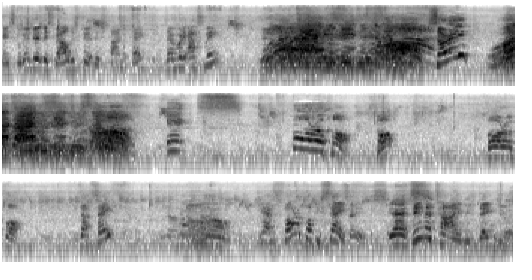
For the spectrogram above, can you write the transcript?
Okay, so we're going to do it this way. I'll just do it this time, okay? So everybody ask me. What time is it, Mr. Wolf? Sorry? What time is it, Mr. Wolf? It's four o'clock. Stop. Four o'clock. Is that safe? No. no. Yes, four o'clock is safe. safe. Yes. Dinner time is dangerous.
